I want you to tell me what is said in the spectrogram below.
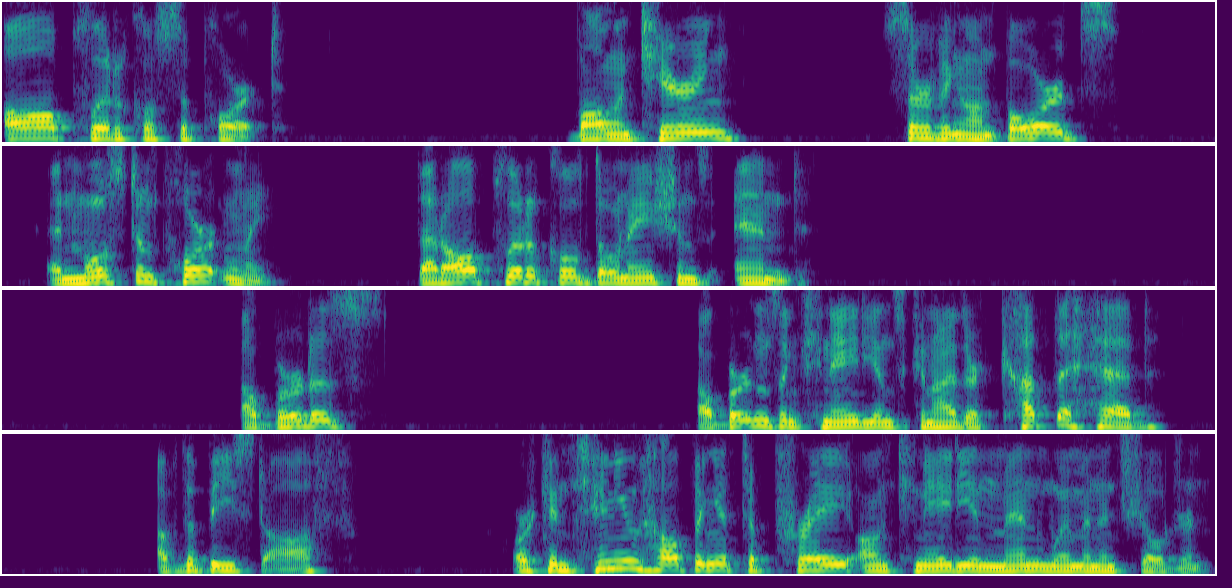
all political support, volunteering, serving on boards, and most importantly, that all political donations end. Alberta's Albertans and Canadians can either cut the head of the beast off or continue helping it to prey on Canadian men, women, and children.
